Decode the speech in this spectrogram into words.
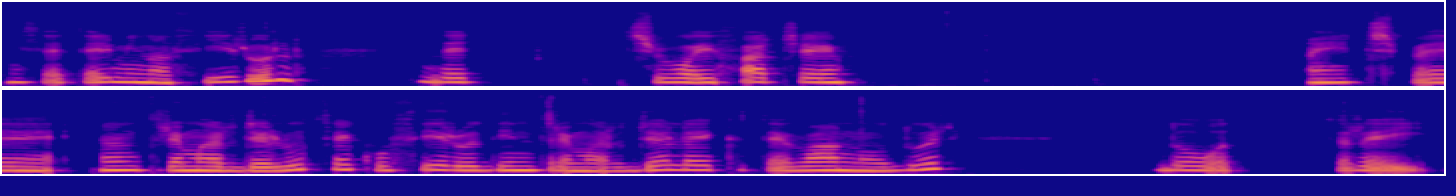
mi se termină firul deci voi face aici pe între mărgeluțe cu firul dintre mărgele câteva noduri 2 3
